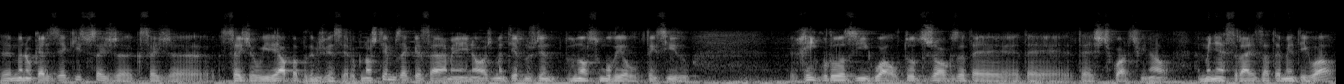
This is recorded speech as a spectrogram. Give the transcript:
eh, mas não quer dizer que isso seja, que seja, seja o ideal para podermos vencer. O que nós temos é pensar amanhã em nós, manter-nos dentro do nosso modelo que tem sido rigoroso e igual todos os jogos até, até, até estes quartos final. Amanhã será exatamente igual.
